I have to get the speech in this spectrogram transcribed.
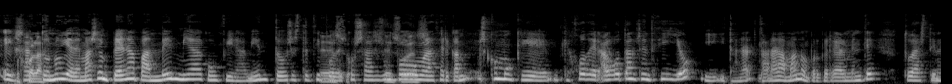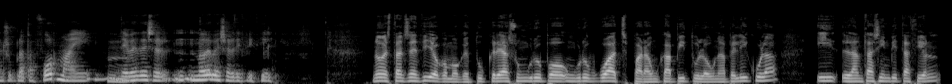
Exacto, ¿no? Y además en plena pandemia, confinamientos, este tipo de cosas, es un poco como es. Es como que, que, joder, algo tan sencillo y, tan, tan, a la mano, porque realmente todas tienen su plataforma y hmm. debe de ser, no debe ser difícil. No, es tan sencillo como que tú creas un grupo, un group watch para un capítulo o una película y lanzas invitación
